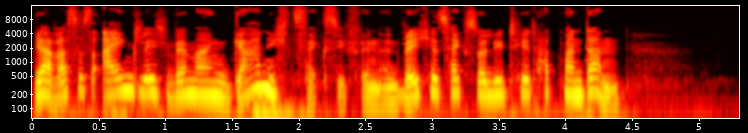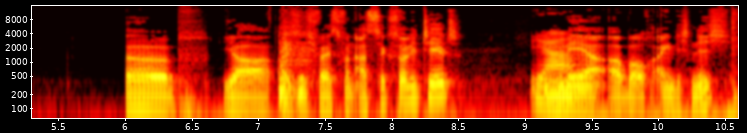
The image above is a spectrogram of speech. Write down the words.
Ja, was ist eigentlich, wenn man gar nicht sexy findet? Welche Sexualität hat man dann? Äh, ja, also ich weiß von Asexualität, Ja. mehr aber auch eigentlich nicht.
